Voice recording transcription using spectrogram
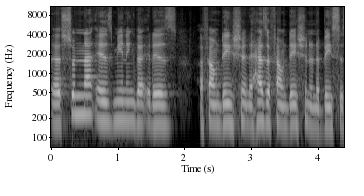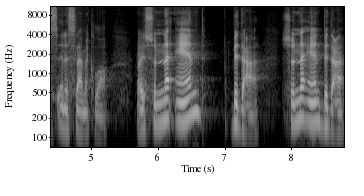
uh, sunnah is meaning that it is a foundation. It has a foundation and a basis in Islamic law, right? Sunnah and bid'ah. Sunnah and bid'ah.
